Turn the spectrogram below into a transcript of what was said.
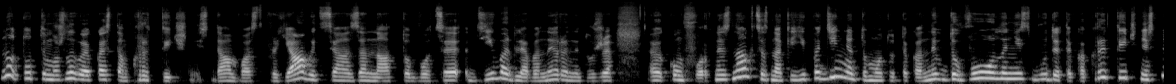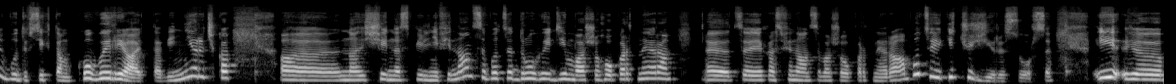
Ну, тут, можливо, якась там критичність да, вас проявиться занадто, бо це Діва для Венери не дуже е, комфортний знак, це знак її падіння, тому тут така невдоволеність буде, така критичність, не буде всіх там ковирять та вінірочка, е, на, ще й на спільні фінанси, бо це другий дім вашого партнера, е, це якраз фінанси вашого партнера, або це якісь чужі ресурси. І е,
